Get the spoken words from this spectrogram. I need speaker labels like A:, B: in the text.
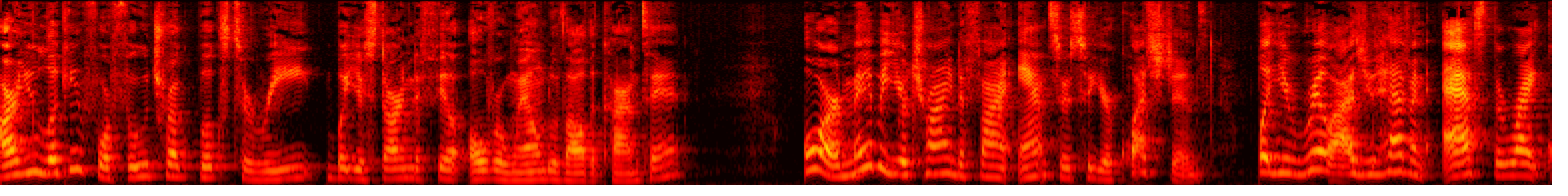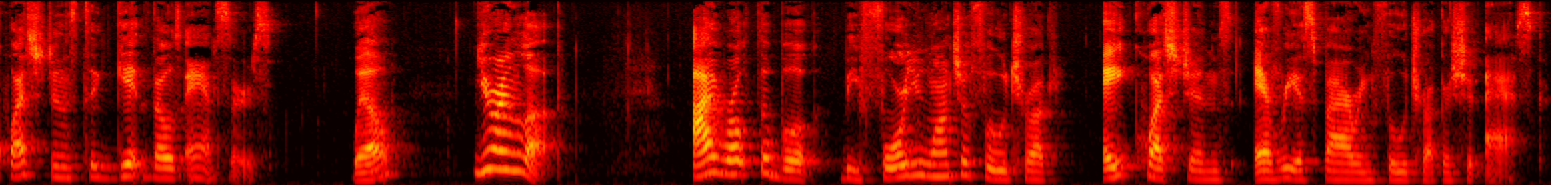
A: Are you looking for food truck books to read, but you're starting to feel overwhelmed with all the content? Or maybe you're trying to find answers to your questions, but you realize you haven't asked the right questions to get those answers. Well, you're in luck. I wrote the book Before You Launch a Food Truck Eight Questions Every Aspiring Food Trucker Should Ask.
